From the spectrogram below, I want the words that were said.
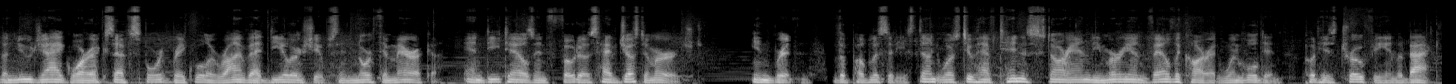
the new Jaguar XF Sportbrake will arrive at dealerships in North America, and details and photos have just emerged. In Britain, the publicity stunt was to have tennis star Andy Murray unveil the car at Wimbledon, put his trophy in the back,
